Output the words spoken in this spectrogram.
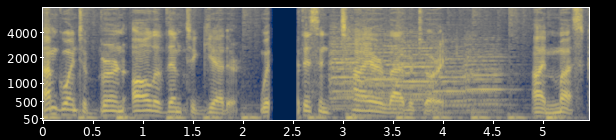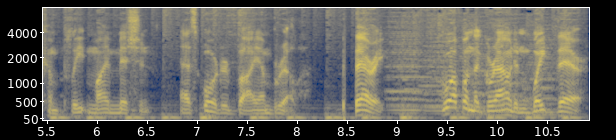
I'm going to burn all of them together with this entire laboratory. I must complete my mission as ordered by Umbrella. Barry, go up on the ground and wait there.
